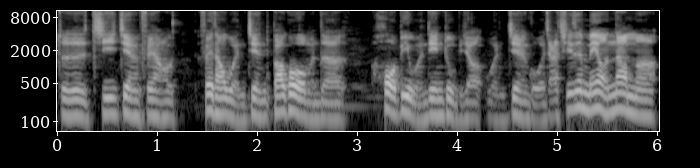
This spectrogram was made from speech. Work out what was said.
就是基建非常非常稳健，包括我们的货币稳定度比较稳健的国家，其实没有那么。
